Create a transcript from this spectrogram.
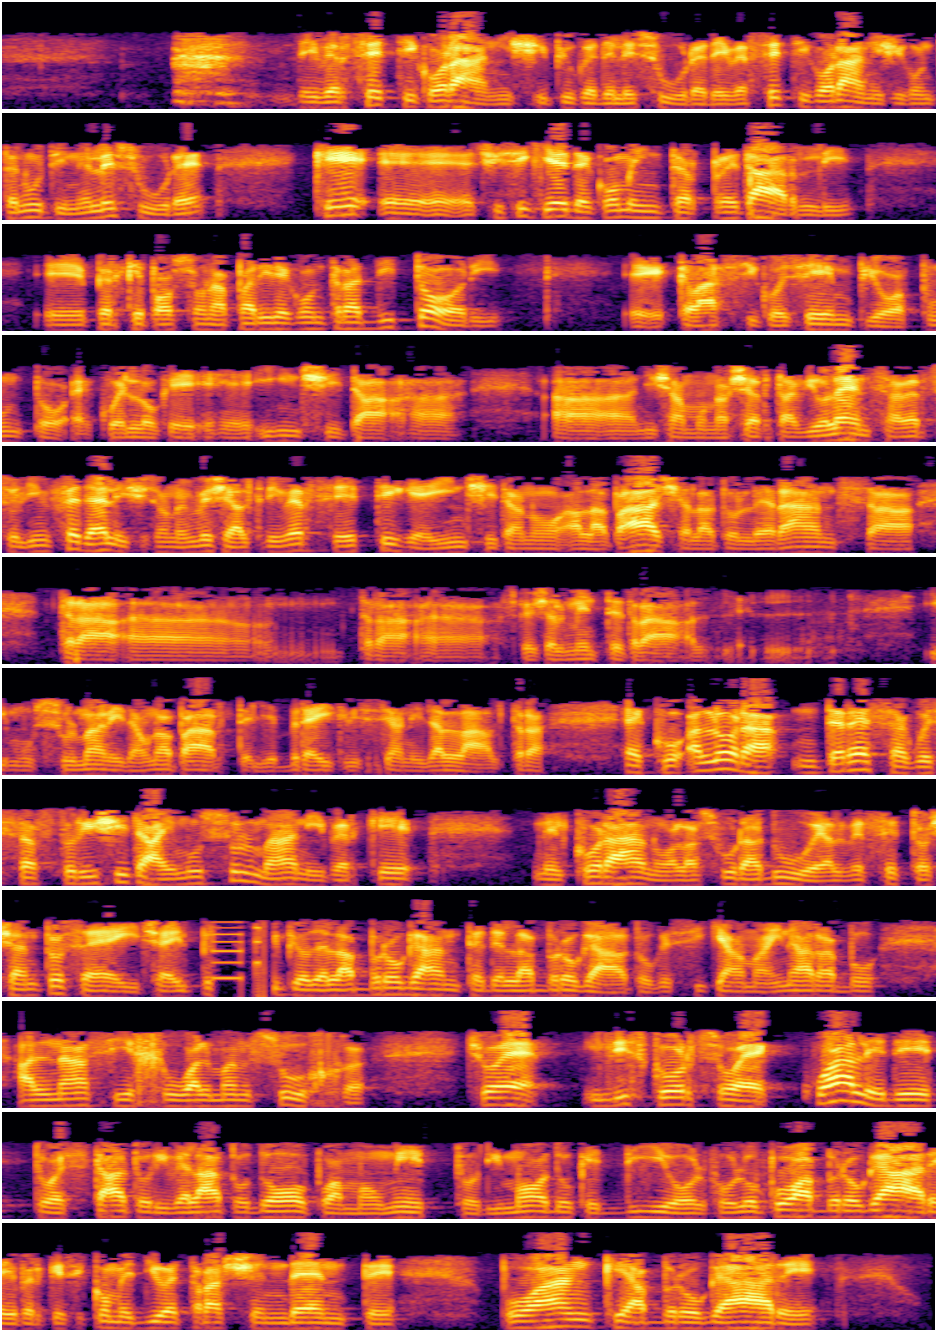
dei versetti coranici più che delle sure, dei versetti coranici contenuti nelle sure che eh, ci si chiede come interpretarli eh, perché possono apparire contraddittori. Eh, classico esempio appunto è quello che eh, incita a, a diciamo, una certa violenza verso gli infedeli, ci sono invece altri versetti che incitano alla pace, alla tolleranza, tra, uh, tra, uh, specialmente tra l- i musulmani da una parte gli ebrei cristiani dall'altra. Ecco, allora interessa questa storicità ai musulmani perché nel Corano, alla Sura 2, al versetto 106, c'è il principio dell'abrogante e dell'abrogato, che si chiama in arabo al-nasikh wal-mansukh, cioè il discorso è quale detto è stato rivelato dopo a Maometto di modo che Dio lo può abrogare perché siccome Dio è trascendente può anche abrogare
